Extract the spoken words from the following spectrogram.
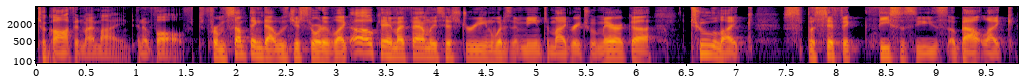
took off in my mind and evolved from something that was just sort of like, oh, okay, my family's history and what does it mean to migrate to America to like specific theses about like,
